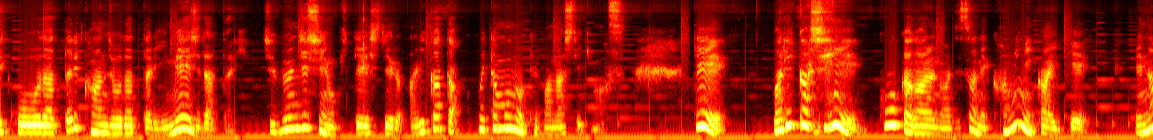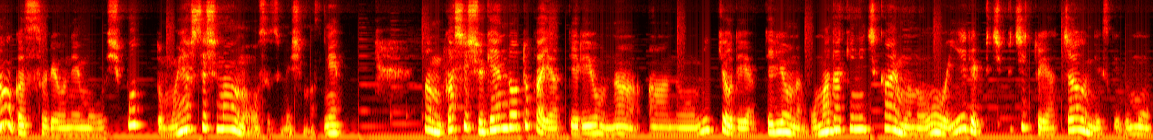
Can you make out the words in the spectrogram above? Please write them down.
思考だったり感情だったりイメージだったり自分自身を規定しているあり方こういったものを手放していきます。で、わりかし効果があるのは実はね紙に書いてなおかつそれをねもうシュポッと燃やしてしまうのをお勧めしますね。まあ、昔修験道とかやってるようなあの密教でやってるようなごま炊きに近いものを家でプチプチっとやっちゃうんですけども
